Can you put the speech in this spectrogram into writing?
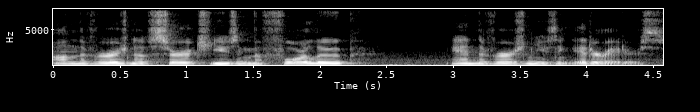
on the version of search using the for loop and the version using iterators.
